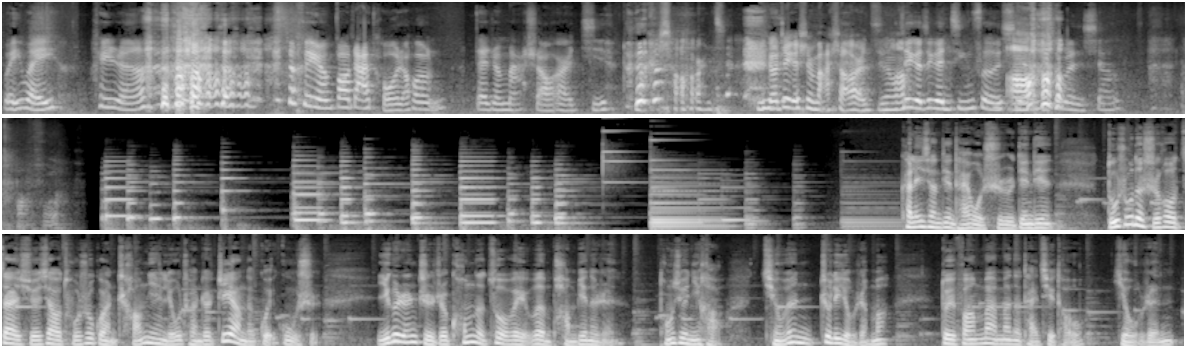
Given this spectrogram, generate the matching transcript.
喂喂，黑人啊，就黑人爆炸头，然后戴着马勺耳机，马勺耳机。你说这个是马勺耳机吗？这个这个金色的线是不是很像？好服了。看理想电台，我是颠颠。读书的时候，在学校图书馆常年流传着这样的鬼故事。一个人指着空的座位问旁边的人：“同学你好，请问这里有人吗？”对方慢慢的抬起头：“有人。”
